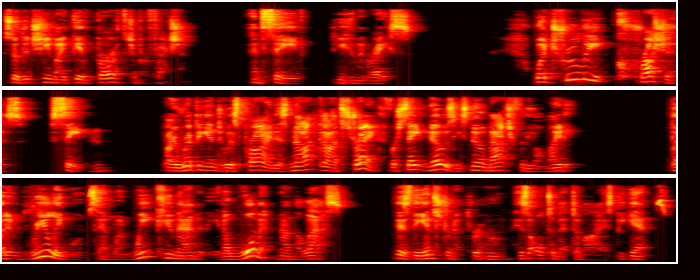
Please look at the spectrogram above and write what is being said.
so that she might give birth to perfection and save the human race. What truly crushes Satan by ripping into his pride is not God's strength, for Satan knows he's no match for the Almighty. But it really wounds him when weak humanity, and a woman nonetheless, is the instrument through whom his ultimate demise begins.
